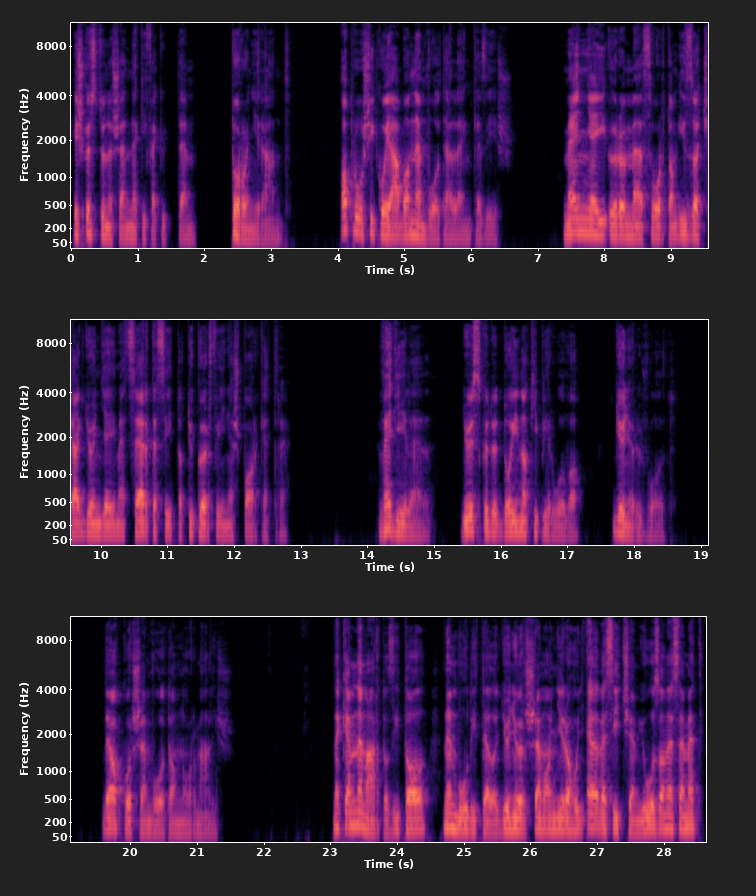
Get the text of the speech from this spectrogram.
és ösztönösen nekifeküdtem. Torony iránt. Apró sikolyában nem volt ellenkezés. Mennyei örömmel szórtam izzadság gyöngyeimet szerteszét a tükörfényes parketre. Vegyél el! Győzködött Doina kipirulva. Gyönyörű volt. De akkor sem voltam normális. Nekem nem árt az ital, nem bódít el a gyönyör sem annyira, hogy elveszítsem józan eszemet,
